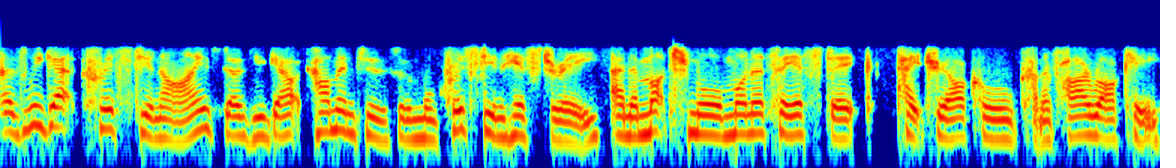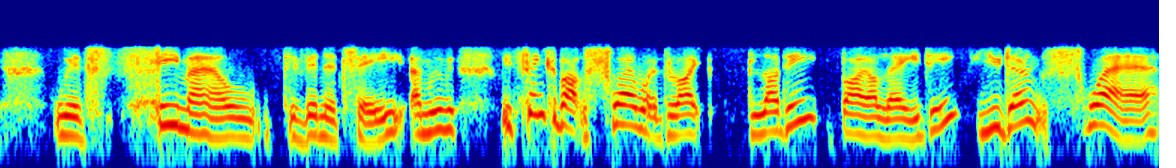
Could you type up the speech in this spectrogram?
as we get Christianized, as you get, come into sort of more Christian history and a much more monotheistic patriarchal kind of hierarchy with female divinity, and we we think about swear words like bloody by a lady. You don't swear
